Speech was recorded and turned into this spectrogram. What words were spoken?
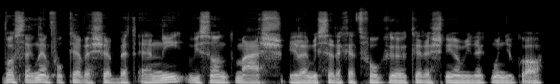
valószínűleg nem fog kevesebbet enni, viszont más élelmiszereket fog keresni, aminek mondjuk a,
